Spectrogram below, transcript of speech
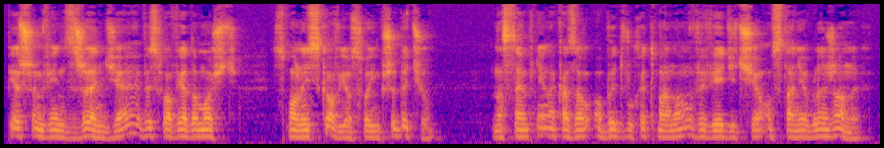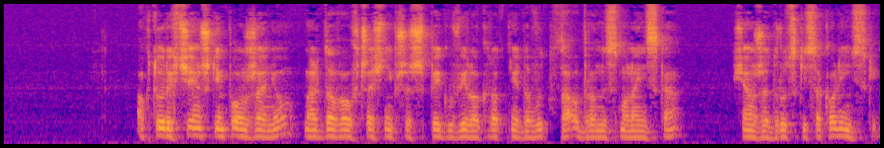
W pierwszym więc rzędzie wysłał wiadomość Smoleńskowi o swoim przybyciu. Następnie nakazał obydwu hetmanom wywiedzieć się o stanie oblężonych, o których ciężkim położeniu meldował wcześniej przez szpiegu wielokrotnie dowódca obrony Smoleńska, książę Drucki Sokoliński.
